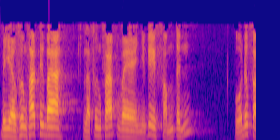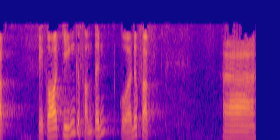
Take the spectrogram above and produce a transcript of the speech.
Bây giờ phương pháp thứ ba là phương pháp về những cái phẩm tính của Đức Phật. Thì có chín cái phẩm tính của Đức Phật. À,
